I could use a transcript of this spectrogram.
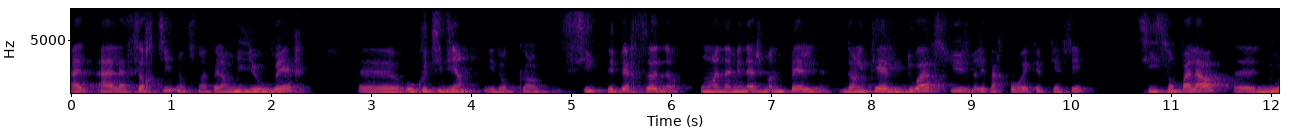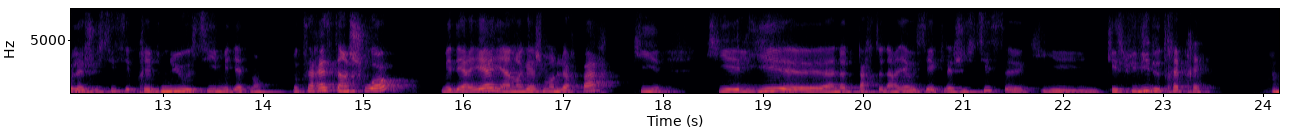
à, la sortie, donc ce qu'on appelle un milieu ouvert, euh, au quotidien. Et donc, si des personnes ont un aménagement de peine dans lequel ils doivent suivre les parcours Wake Up Café, s'ils ne sont pas là, euh, nous, la justice est prévenue aussi immédiatement. Donc, ça reste un choix, mais derrière, il y a un engagement de leur part qui, qui est lié euh, à notre partenariat aussi avec la justice, qui, qui est suivi de très près. Mmh,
